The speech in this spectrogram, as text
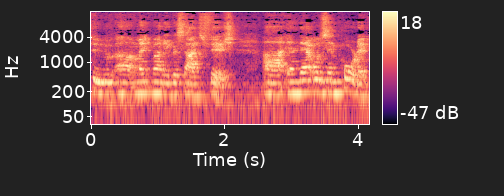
to uh, make money besides fish? Uh, and that was important.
